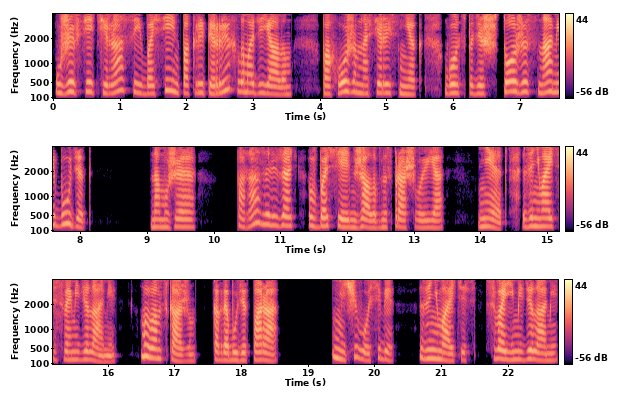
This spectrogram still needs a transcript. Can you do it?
Уже все террасы и бассейн покрыты рыхлым одеялом, похожим на серый снег. Господи, что же с нами будет? Нам уже пора залезать в бассейн, жалобно спрашиваю я. Нет, занимайтесь своими делами. Мы вам скажем, когда будет пора. Ничего себе, занимайтесь своими делами.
